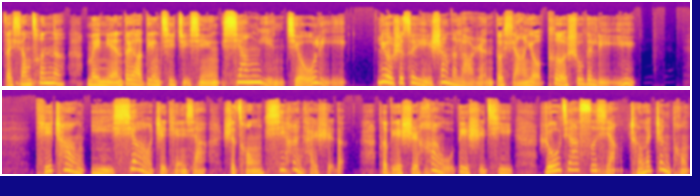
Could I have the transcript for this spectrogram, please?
在乡村呢，每年都要定期举行乡饮酒礼，六十岁以上的老人都享有特殊的礼遇。提倡以孝治天下是从西汉开始的，特别是汉武帝时期，儒家思想成了正统，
